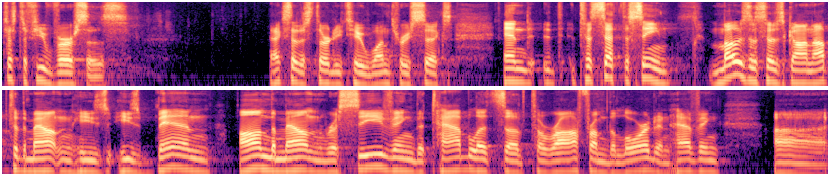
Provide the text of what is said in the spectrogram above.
Just a few verses. Exodus 32, 1 through 6. And to set the scene, Moses has gone up to the mountain. He's, he's been on the mountain receiving the tablets of Torah from the Lord and having uh,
